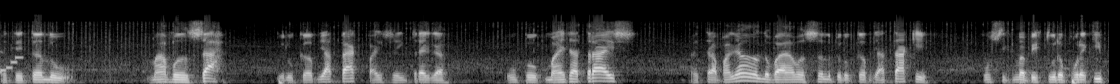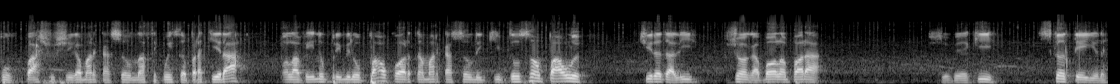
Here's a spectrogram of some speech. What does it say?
Vai tentando avançar pelo campo de ataque. Faz a entrega um pouco mais atrás. Vai trabalhando, vai avançando pelo campo de ataque. Conseguiu uma abertura por aqui, por baixo chega a marcação na sequência para tirar. Bola vem no primeiro pau, corta a marcação da equipe do São Paulo. Tira dali, joga a bola para. Deixa eu ver aqui. Escanteio, né?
